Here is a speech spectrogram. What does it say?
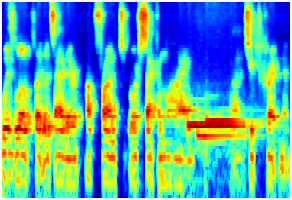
with low platelets, either upfront or second line, uh, to pacritinib.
